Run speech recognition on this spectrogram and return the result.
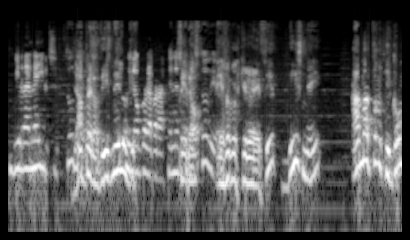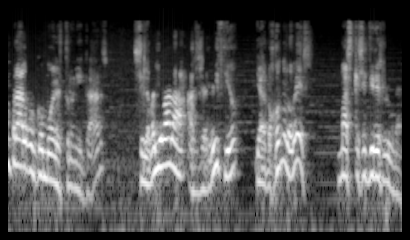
tuvieran ellos estudios, Ya, pero Disney lo que sino colaboraciones Pero con estudios. es lo que os quiero decir. Disney, Amazon, si compra algo como Electronic Arts, se lo va a llevar a, a su servicio y a lo mejor no lo ves, más que si tienes Luna.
